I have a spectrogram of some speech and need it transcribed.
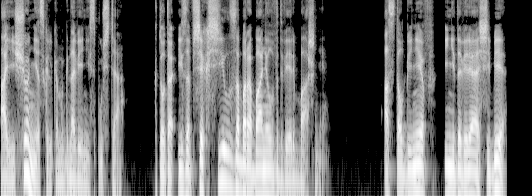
А еще несколько мгновений спустя кто-то изо всех сил забарабанил в дверь башни. Остолбенев и не доверяя себе,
